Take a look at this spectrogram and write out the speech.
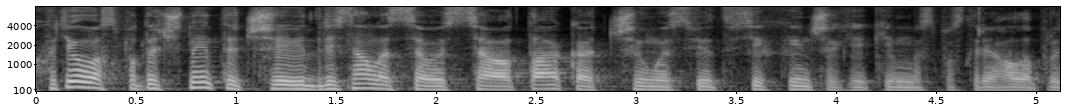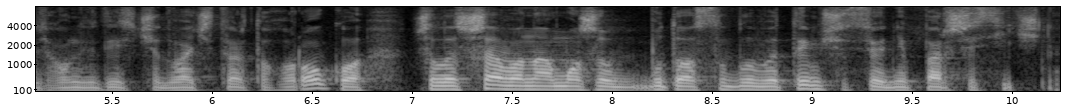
Хотів вас поточнити, чи відрізнялася ось ця атака чимось від всіх інших, які ми спостерігали протягом 2024 року, чи лише вона може бути особливою тим, що сьогодні 1 січня?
